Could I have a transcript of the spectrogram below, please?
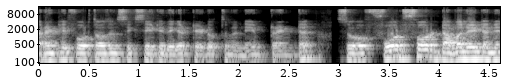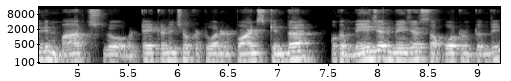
Currently four thousand six eighty దగ్గర ట్రేడ్ అవుతున్న name trend. So four four double eight అనేది మార్చ్లో అంటే ఇక్కడ నుంచి ఒక టూ హండ్రెడ్ పాయింట్స్ కింద ఒక మేజర్ మేజర్ సపోర్ట్ ఉంటుంది.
